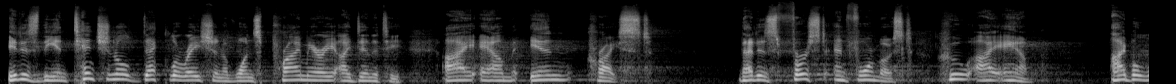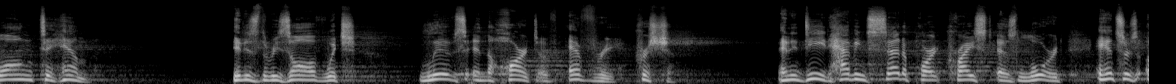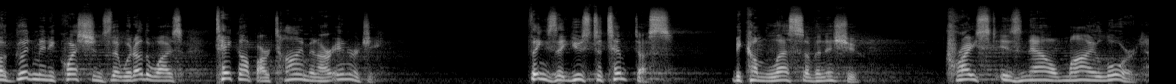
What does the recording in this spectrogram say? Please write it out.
It is the intentional declaration of one's primary identity I am in Christ. That is first and foremost who I am. I belong to Him. It is the resolve which lives in the heart of every Christian. And indeed, having set apart Christ as Lord answers a good many questions that would otherwise take up our time and our energy. Things that used to tempt us become less of an issue. Christ is now my Lord.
